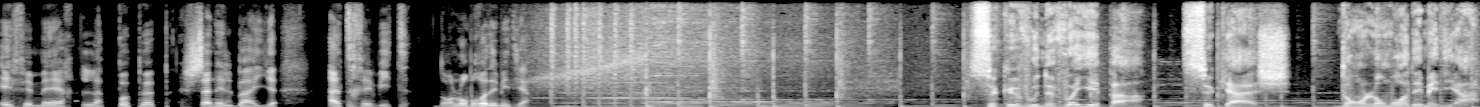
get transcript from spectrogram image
éphémère, la Pop-Up Channel By. À très vite dans l'ombre des médias. Ce que vous ne voyez pas se cache dans l'ombre des médias.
